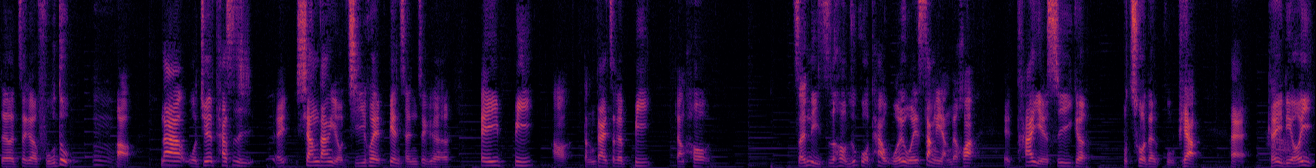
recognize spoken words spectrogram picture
的这个幅度，嗯，好，那我觉得它是哎相当有机会变成这个 A B，好，等待这个 B，然后整理之后，如果它微微上扬的话，哎，它也是一个不错的股票，哎，可以留意。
